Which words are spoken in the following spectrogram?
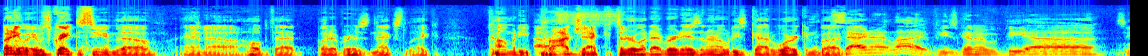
but anyway, it was great to see him though, and uh, hope that whatever his next like comedy Uh, project or whatever it is, I don't know what he's got working, but Saturday Night Live. He's gonna be uh, one of the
